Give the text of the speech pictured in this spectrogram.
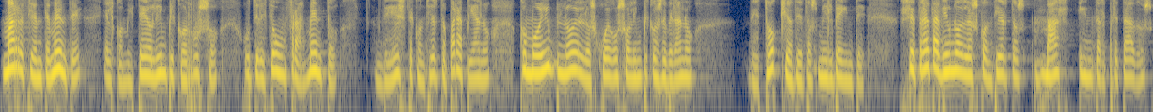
Más recientemente, el Comité Olímpico Ruso utilizó un fragmento de este concierto para piano como himno en los Juegos Olímpicos de Verano de Tokio de 2020. Se trata de uno de los conciertos más interpretados,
